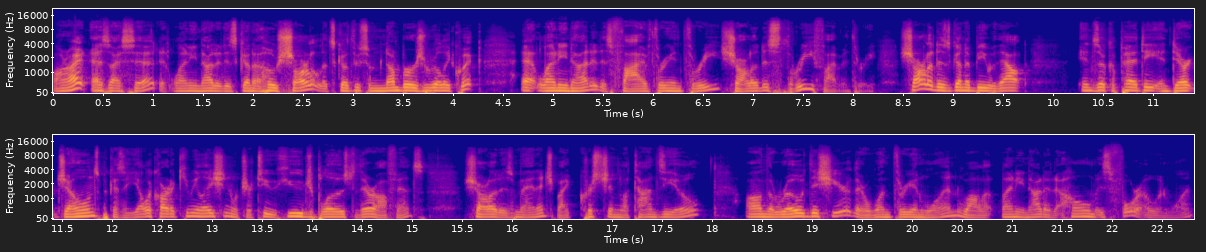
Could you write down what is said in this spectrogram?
All right, as I said, Atlanta United is going to host Charlotte. Let's go through some numbers really quick. Atlanta United is 5 3 and 3. Charlotte is 3 5 and 3. Charlotte is going to be without Enzo Copetti and Derrick Jones because of yellow card accumulation, which are two huge blows to their offense. Charlotte is managed by Christian Lattanzio. On the road this year, they're 1 3 and 1, while Atlanta United at home is 4 0 and 1.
